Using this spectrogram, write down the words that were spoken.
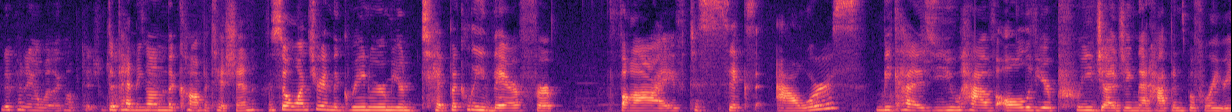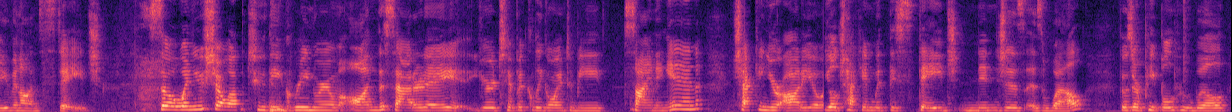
Depending on when the competition. depending happens, on the competition. So once you're in the green room, you're typically there for five to six hours because you have all of your prejudging that happens before you're even on stage. So when you show up to the green room on the Saturday, you're typically going to be signing in, checking your audio. You'll check in with the stage ninjas as well. Those are people who will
